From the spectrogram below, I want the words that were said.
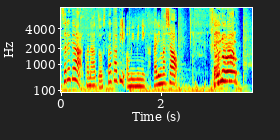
それではこの後再びお耳にかかりましょう。さよなら。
